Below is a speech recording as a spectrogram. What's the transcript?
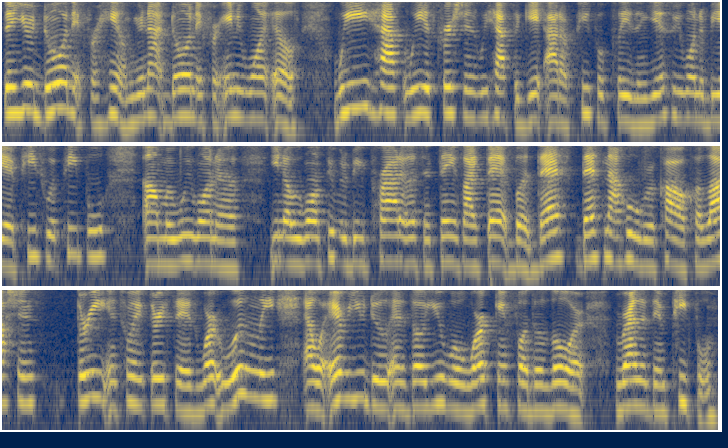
then you're doing it for Him. You're not doing it for anyone else. We have we as Christians we have to get out of people pleasing. Yes, we want to be at peace with people. Um, and we want to, you know, we want people to be proud of us and things like that. But that's that's not who we're called. Colossians 3 and 23 says, Work willingly at whatever you do as though you were working for the Lord rather than people.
